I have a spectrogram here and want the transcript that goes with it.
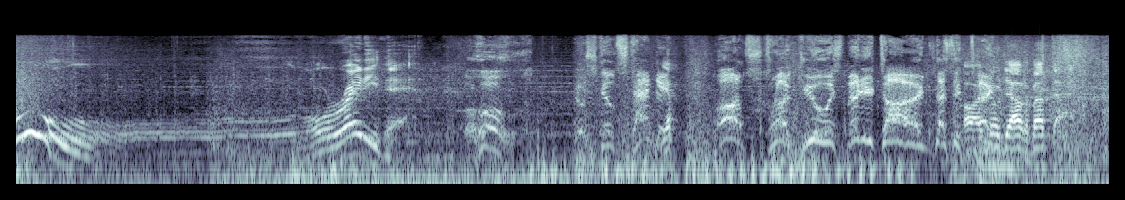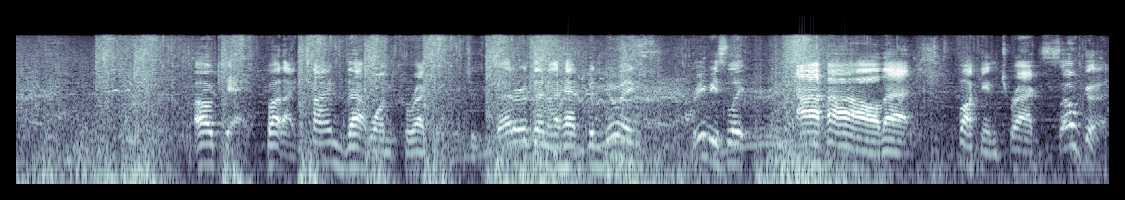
Ooh. Alrighty then. oh, you're still standing? Yep. I'll strike you as many times as it Oh, I have no doubt about that. Okay, but I timed that one correctly, is better than I had been doing previously. Ow, that fucking tracks so good.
